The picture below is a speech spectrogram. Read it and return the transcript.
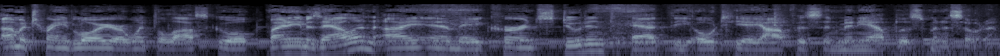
I'm a trained lawyer. I went to law school. My name is Alan. I am a current student at the OTA office in Minneapolis, Minnesota.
